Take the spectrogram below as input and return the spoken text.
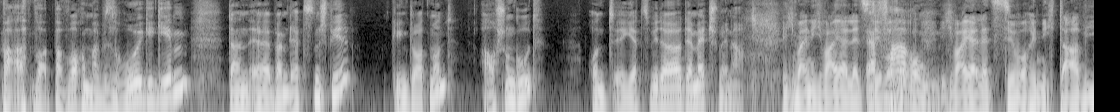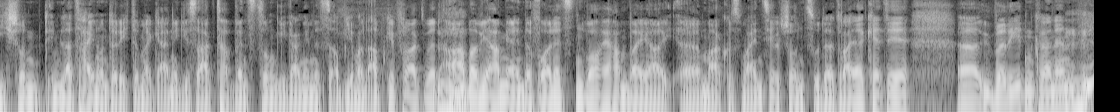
paar, paar Wochen mal ein bisschen Ruhe gegeben. Dann äh, beim letzten Spiel gegen Dortmund, auch schon gut und äh, jetzt wieder der Matchwinner. Ich meine, ich war ja letzte Erfahrung. Woche, ich war ja letzte Woche nicht da, wie ich schon im Lateinunterricht immer gerne gesagt habe, wenn es darum gegangen ist, ob jemand abgefragt wird. Mhm. Aber wir haben ja in der vorletzten Woche haben wir ja äh, Markus Weinzel schon zu der Dreierkette äh, überreden können. Mhm.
